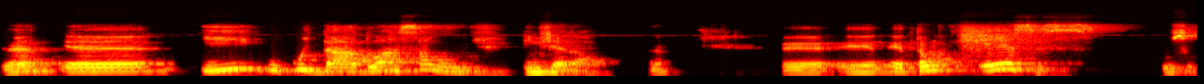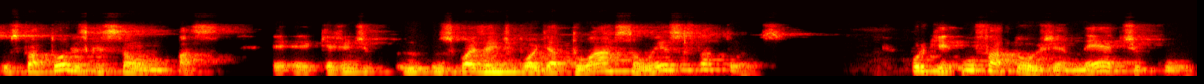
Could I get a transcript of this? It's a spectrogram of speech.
né? É, e o cuidado à saúde em geral. Né? É, é, então, esses, os, os, fatores que são é, é, que a gente, os quais a gente pode atuar são esses fatores. Porque o fator genético,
